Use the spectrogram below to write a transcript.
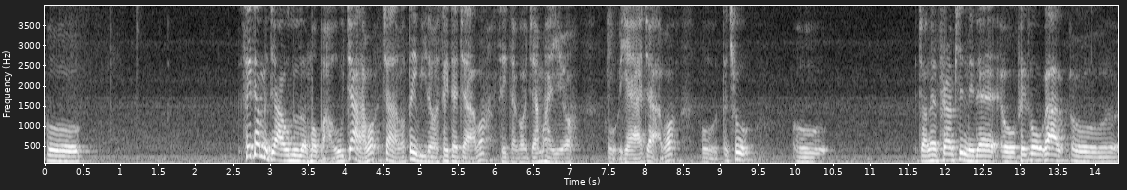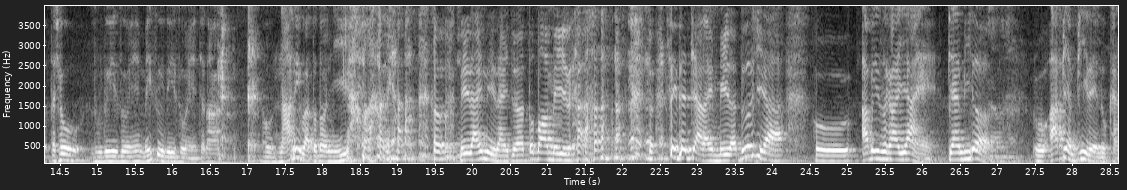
ဟိုစိတ်သက်မကြဘူးလို့တော့မဟုတ်ပါဘူးကြတာဗောကြတာဗောတိတ်ပြီးတော့စိတ်သက်ကြတာဗောစိတ်သက်ကောကျမ်းမာရေးရော ဟိုအရာရာကြတာဗောဟိုတချို့ဟိုကျွန်တော် friend ဖြစ်နေတဲ့ဟို Facebook ကဟိုတချို့လူတွေဆိုရင်မိတ်ဆွေတွေဆိုရင်ကျွန်တော်ဟိုနားတွေပါတော်တော်ညီးရပါဗျာဟိုနေတိုင်းနေတိုင်းကျွန်တော်တော်တော်မေးတာစိတ်သက်ကြတိုင်းမေးတာသူတို့ရှိကဟိုအပိစကားရရင်ပြန်ပြီးတော့ဟိုအပြန်ပြည့်တယ်လို့ခံ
